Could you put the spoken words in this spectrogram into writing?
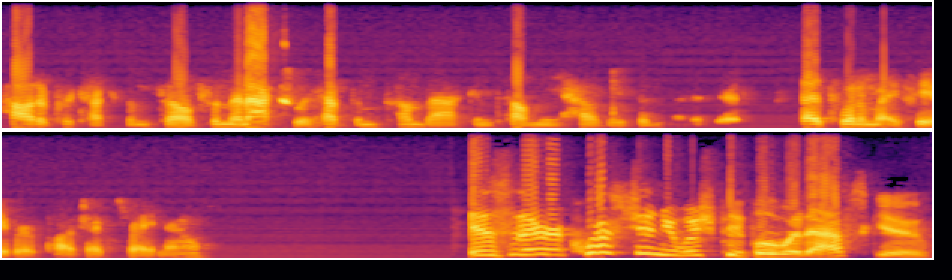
how to protect themselves and then actually have them come back and tell me how they've implemented it. That's one of my favorite projects right now. Is there a question you wish people would ask you?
